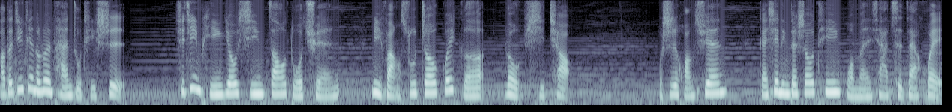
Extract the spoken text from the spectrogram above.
好的，今天的论坛主题是习近平忧心遭夺权，密访苏州规格露蹊跷。我是黄轩，感谢您的收听，我们下次再会。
